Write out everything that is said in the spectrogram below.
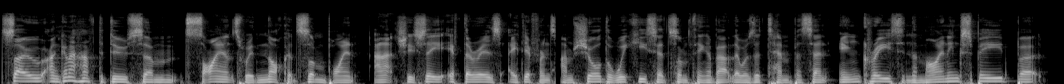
So I'm going to have to do some science with knock at some point and actually see if there is a difference. I'm sure the wiki said something about there was a 10% increase in the mining speed, but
